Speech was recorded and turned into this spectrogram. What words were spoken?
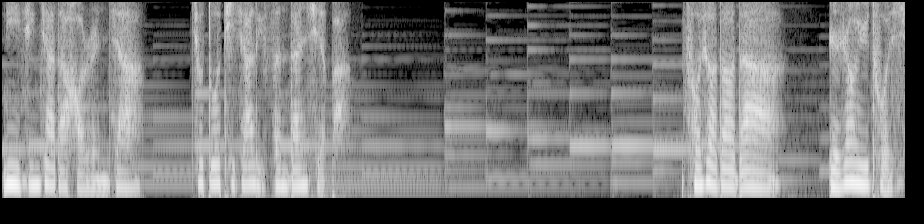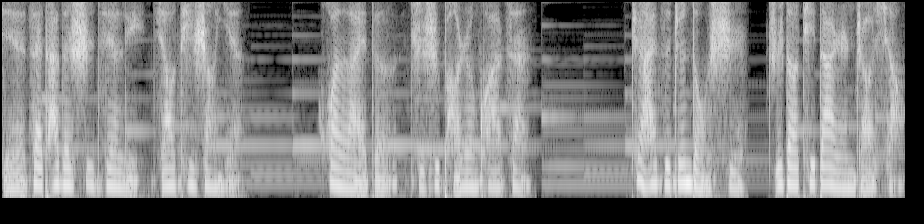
你已经嫁到好人家，就多替家里分担些吧。从小到大，忍让与妥协在他的世界里交替上演，换来的只是旁人夸赞。这孩子真懂事，知道替大人着想。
